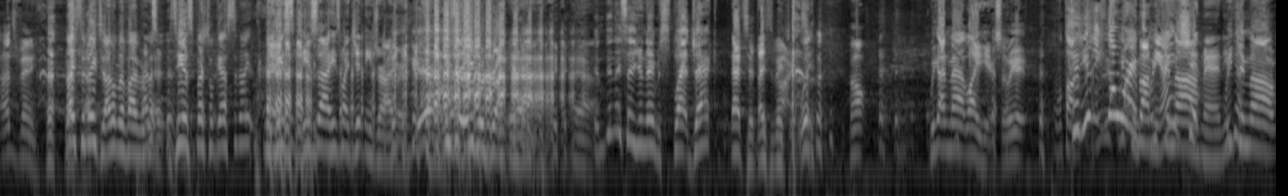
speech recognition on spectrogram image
that's Vinny. Nice to meet you. I don't know if I've ever met. Is he a special guest tonight? Yeah, he's he's, uh, he's my jitney driver. He's your Uber driver. Yeah. And then they say your name is Splat Jack. That's it. Nice to meet All right. you. Wait, Well, we got Matt Light here, so we we'll talk. Dude, you- we- don't we worry can- about we me. I can, ain't uh, shit, man. You we got- can uh,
